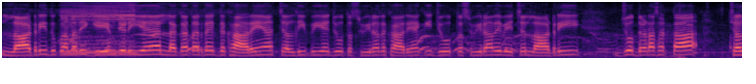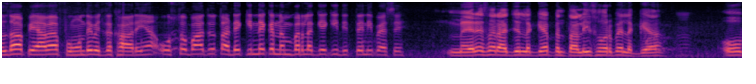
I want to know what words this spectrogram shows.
ਲਾਟਰੀ ਦੁਕਾਨਾਂ ਦੀ ਗੇਮ ਜਿਹੜੀ ਹੈ ਲਗਾਤਾਰ ਤੇ ਦਿਖਾ ਰਹੇ ਆ ਚਲਦੀ ਪਈ ਹੈ ਜੋ ਤਸਵੀਰਾਂ ਦਿਖਾ ਰਹੇ ਆ ਕਿ ਜੋ ਤਸਵੀਰਾਂ ਦੇ ਵਿੱਚ ਲਾਟਰੀ ਜੋ ਦੜਾ ਸੱਟਾ ਚੱਲਦਾ ਪਿਆ ਵਾ ਫੋਨ ਦੇ ਵਿੱਚ ਦਿਖਾ ਰਹੇ ਆ ਉਸ ਤੋਂ ਬਾਅਦ ਜੋ ਤੁਹਾਡੇ ਕਿੰਨੇ ਕ ਨੰਬਰ ਲੱਗੇ ਕਿ ਦਿੱਤੇ ਨਹੀਂ ਪੈਸੇ? ਮੇਰੇ ਸਰ ਅੱਜ ਲੱਗਿਆ 4500 ਰੁਪਏ ਲੱਗਿਆ। ਉਹ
